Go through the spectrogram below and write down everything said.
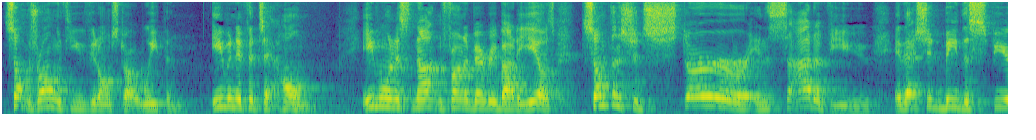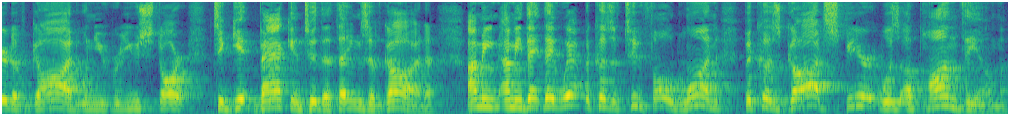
something's wrong with you if you don't start weeping, even if it's at home even when it's not in front of everybody else. Something should stir inside of you, and that should be the Spirit of God when you, you start to get back into the things of God. I mean, I mean, they, they wept because of twofold. One, because God's Spirit was upon them.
